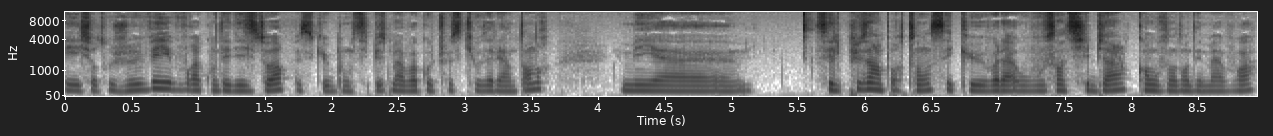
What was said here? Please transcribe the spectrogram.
Et surtout, je vais vous raconter des histoires parce que bon, c'est plus ma voix qu'autre chose que vous allez entendre. Mais euh, c'est le plus important, c'est que voilà, vous vous sentiez bien quand vous entendez ma voix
